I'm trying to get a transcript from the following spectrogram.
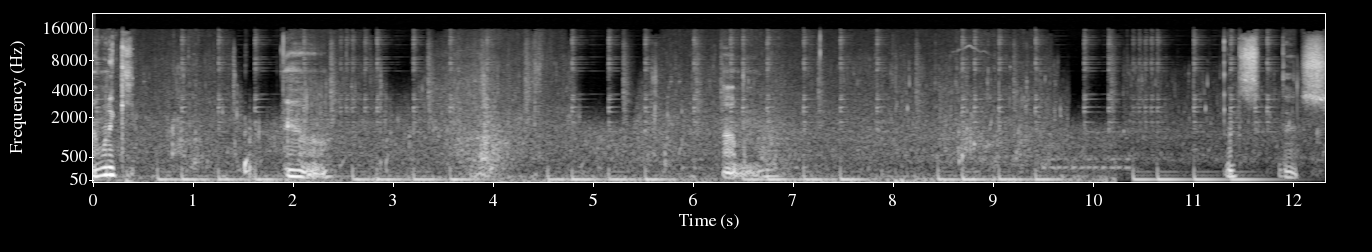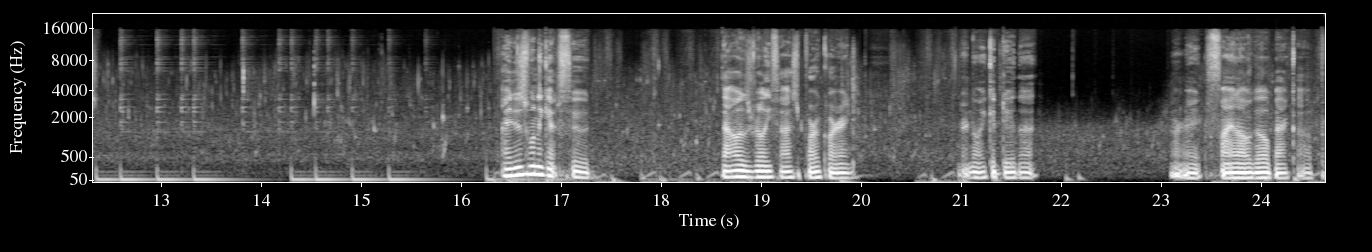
I want to keep. Ow. I just want to get food. That was really fast parkouring. I didn't know I could do that. Alright, fine, I'll go back up.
